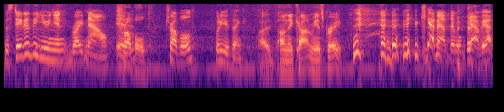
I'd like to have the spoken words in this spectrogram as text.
The State of the Union right now is Troubled. Troubled. What do you think? Uh, on the economy, it's great. you can't have the caveat.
